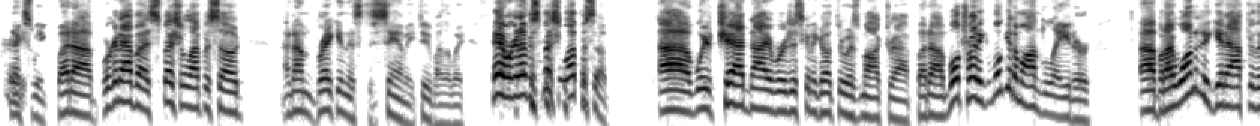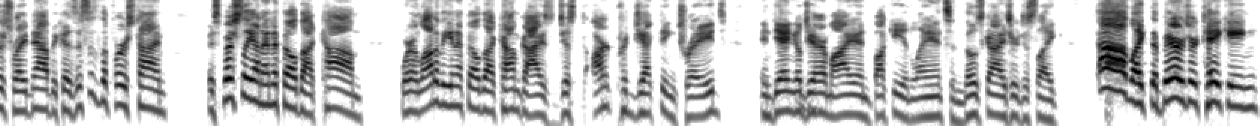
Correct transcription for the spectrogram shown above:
Great. next week. But uh, we're gonna have a special episode, and I'm breaking this to Sammy too, by the way. Hey, we're gonna have a special episode uh, where Chad and I were just gonna go through his mock draft, but uh, we'll try to we'll get him on later. Uh, but I wanted to get after this right now because this is the first time, especially on NFL.com, where a lot of the NFL.com guys just aren't projecting trades. And Daniel mm-hmm. Jeremiah and Bucky and Lance and those guys are just like, ah, like the Bears are taking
